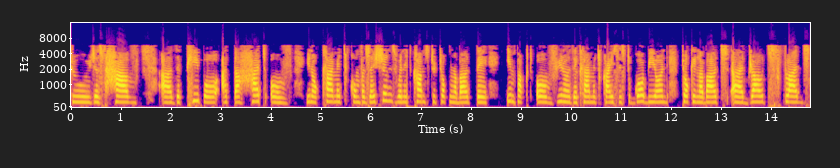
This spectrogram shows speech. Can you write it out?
to just have uh, the people at the heart of, you know, climate climate conversations when it comes to talking about the impact of you know the climate crisis to go beyond talking about uh, droughts floods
